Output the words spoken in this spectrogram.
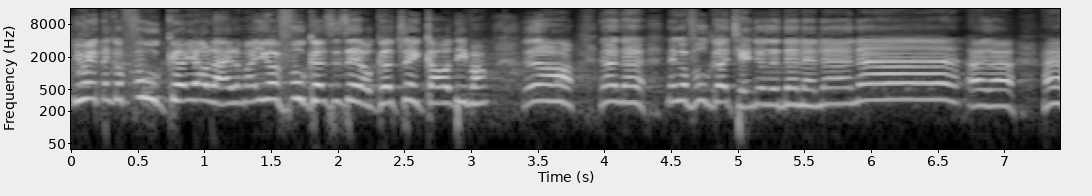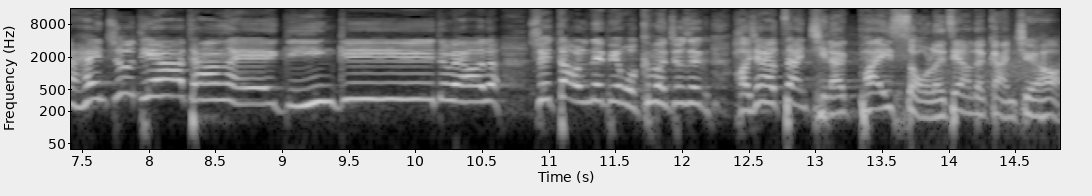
因为那个副歌要来了嘛，因为副歌是这首歌最高的地方，那那那那个副歌前就是哒哒哒哒，呃呃，很出天堂的经济，对不对？好的，所以到了那边，我根本就是好像要站起来拍手了这样的感觉哈，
